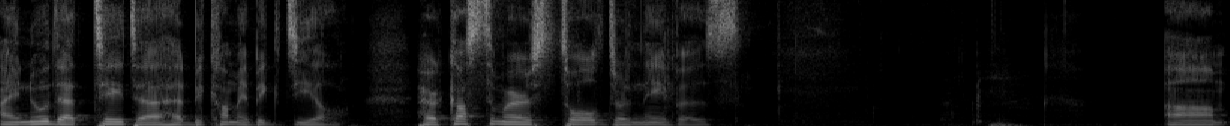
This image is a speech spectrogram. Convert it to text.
I knew that Teta had become a big deal. Her customers told their neighbors. Um,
